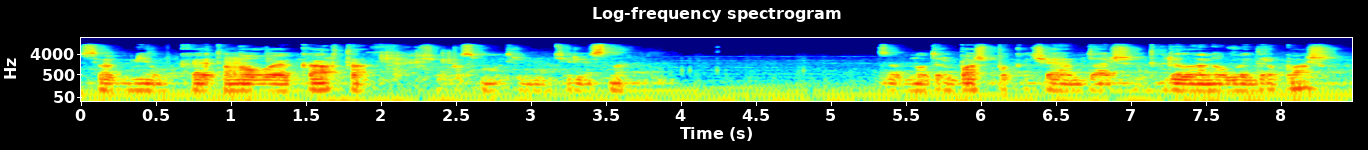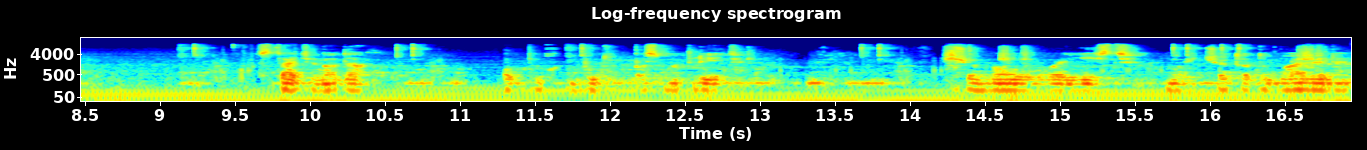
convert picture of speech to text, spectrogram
Сабмил. Какая-то новая карта. Сейчас посмотрим, интересно. Заодно дробаш покачаем дальше. Открыла новый дробаш. Кстати, надо опух будет посмотреть. Еще нового есть. Может, что-то добавили.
